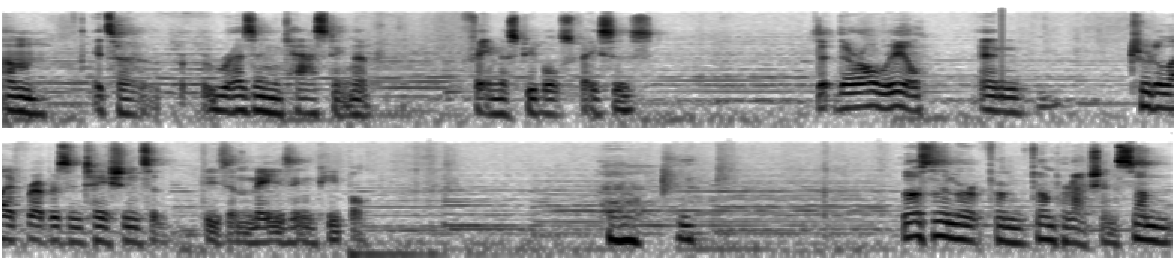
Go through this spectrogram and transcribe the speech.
Um, it's a resin casting of famous people's faces. They're all real and true to life representations of these amazing people. Most of them are from film production. Some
